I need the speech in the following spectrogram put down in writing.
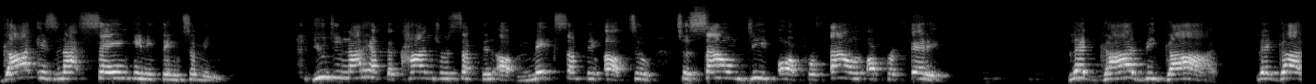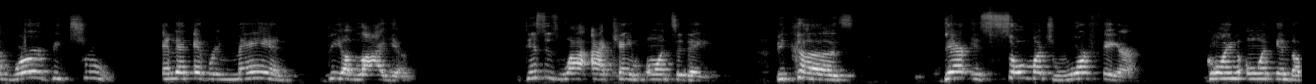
God is not saying anything to me. You do not have to conjure something up, make something up to, to sound deep or profound or prophetic. Let God be God. Let God's word be true. And let every man be a liar. This is why I came on today because there is so much warfare going on in the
